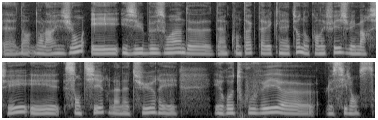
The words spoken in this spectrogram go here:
euh, dans, la région et, j'ai eu besoin d'un contact avec la nature. Donc en effet, je vais marcher et sentir la nature et, et retrouver euh, le silence.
